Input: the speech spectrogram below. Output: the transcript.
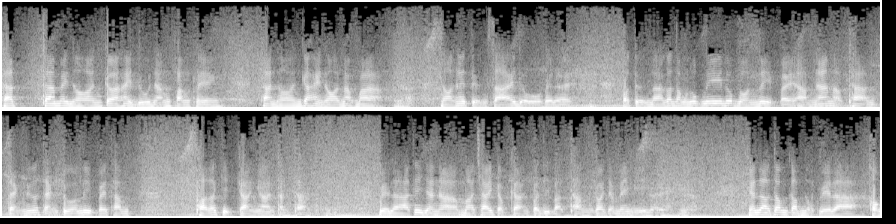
ถ้าถ้าไม่นอนก็ให้ดูหนังฟังเพลง ถ้านอนก็ให้นอนมากๆ นอนให้ตื่นสายโดไปเลย พอตื่นมาก็ต้องลุกลี้ลุกลนรีบไปอาบน้ำอาบท่าแต่งเนื้อแต่งตัวรีบไปทำภารกิจการงานต่างๆ เวลาที่จะนำมาใช้กับการปฏิบัติธรรมก็จะไม่มีเลยงั้นเราต้องกำหนดเวลาของ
